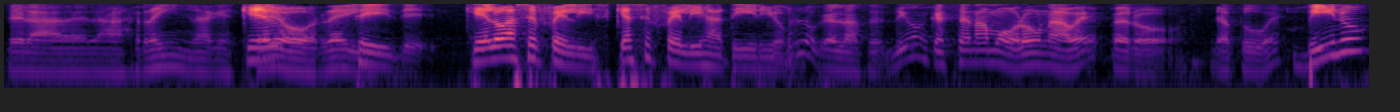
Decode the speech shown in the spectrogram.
de, la, de la reina que ¿Qué, esté o rey. sí, de- ¿Qué lo hace feliz? ¿Qué hace feliz a Eso es Tyrion? lo que él hace. Digo que se enamoró una vez, pero ya tú ves. Vino,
